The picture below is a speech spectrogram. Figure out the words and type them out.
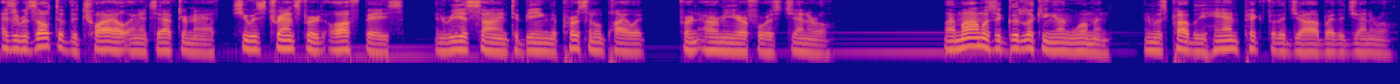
As a result of the trial and its aftermath, she was transferred off base and reassigned to being the personal pilot for an Army Air Force general. My mom was a good looking young woman and was probably handpicked for the job by the general.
